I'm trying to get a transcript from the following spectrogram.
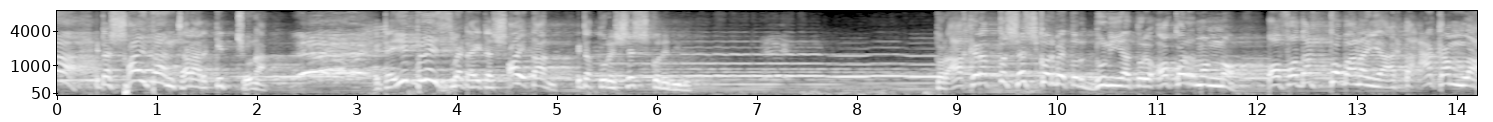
না, এটা শয়তান ছাড়া আর কিচ্ছু না। এটা ইবলিস বেটা, এটা শয়তান, এটা তোরে শেষ করে দিবে। তোর আখেরাত তো শেষ করবে, তোর দুনিয়া তোর অকর্মণ্য, অপদার্থ বানাইয়া, একটা আকামলা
